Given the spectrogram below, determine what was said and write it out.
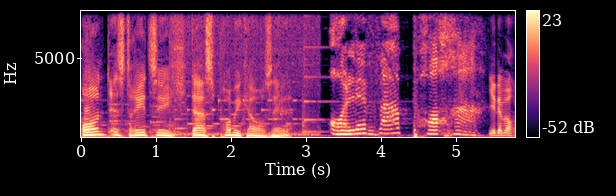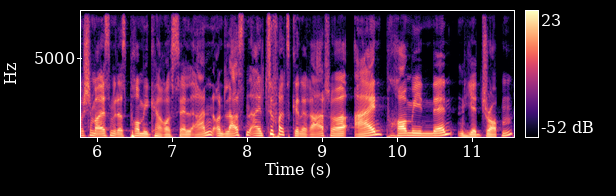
Und es dreht sich das Promi-Karussell. Oliver Pocher. Jede Woche schmeißen wir das Promi-Karussell an und lassen einen Zufallsgenerator einen Prominenten hier droppen.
